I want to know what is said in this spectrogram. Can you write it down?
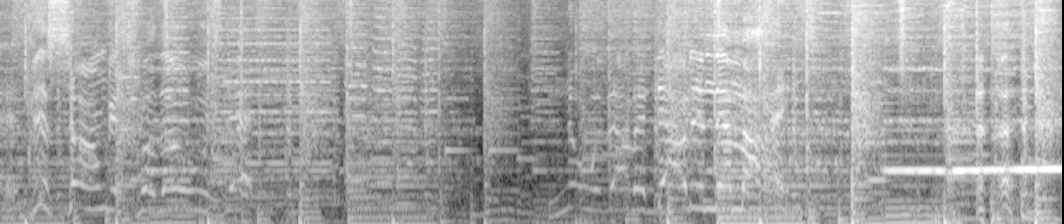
And this song is for those that know without a doubt in their mind.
